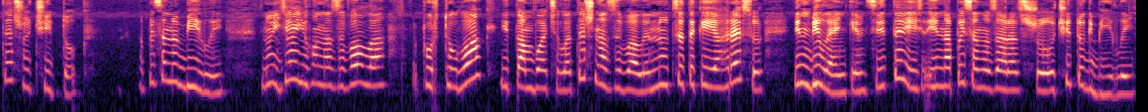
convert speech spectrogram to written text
теж очіток. Написано білий. Ну, я його називала портулак, і там бачила, теж називали. Ну, це такий агресор, він біленьким цвіте, і, і написано зараз, що очіток білий.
